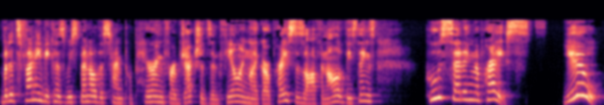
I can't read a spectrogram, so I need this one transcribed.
But it's funny because we spend all this time preparing for objections and feeling like our price is off and all of these things. Who's setting the price? You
